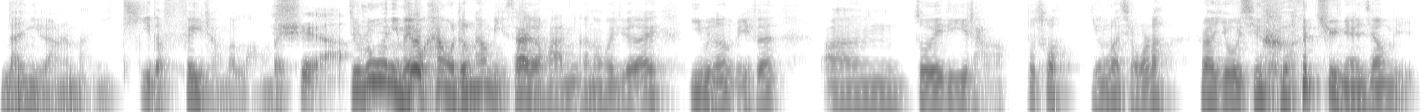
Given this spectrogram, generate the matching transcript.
难以让人满意，踢得非常的狼狈。是啊，就如果你没有看过整场比赛的话，你可能会觉得，哎，一比零的比分，嗯，作为第一场不错，赢了球了，是吧？尤其和 去年相比。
